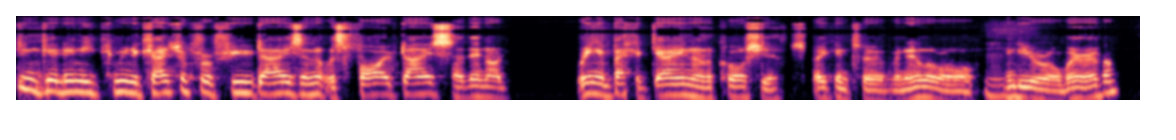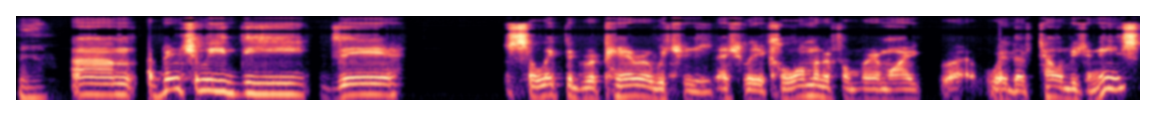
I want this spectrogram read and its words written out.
didn't get any communication for a few days, and it was five days. So then I'd ring him back again, and of course you're speaking to Manila or Mm. India or wherever. Yeah. Um, eventually, the their selected repairer, which is actually a kilometre from where my where the television is,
